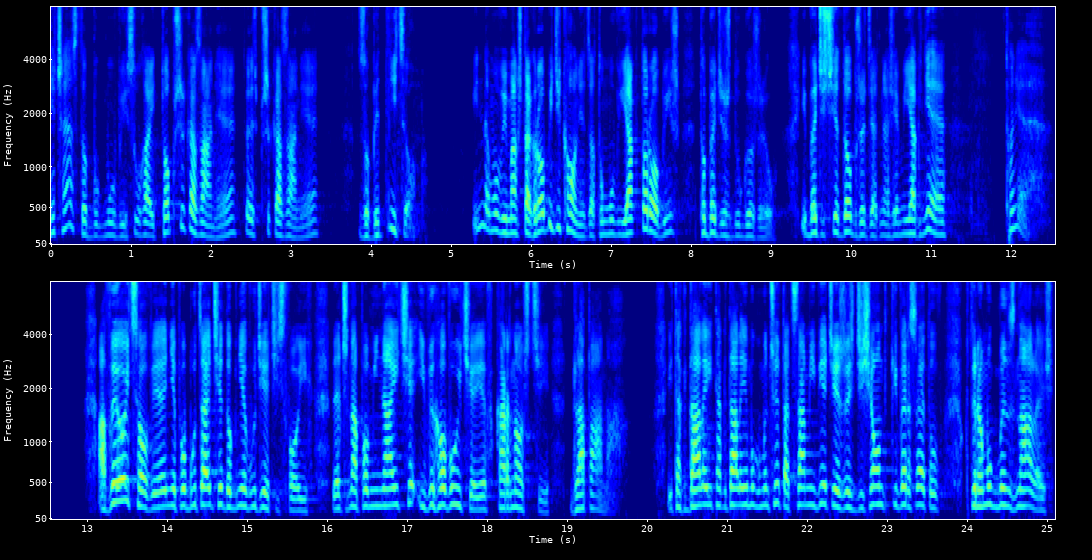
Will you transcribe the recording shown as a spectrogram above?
Nieczęsto Bóg mówi: Słuchaj, to przykazanie to jest przykazanie z obietnicą. Inne mówi, masz tak robić i koniec. A tu mówi, jak to robisz, to będziesz długo żył. I będziesz się dobrze dziać na ziemi. Jak nie, to nie. A wy, ojcowie, nie pobudzajcie do gniewu dzieci swoich, lecz napominajcie i wychowujcie je w karności dla Pana. I tak dalej, i tak dalej mógłbym czytać. Sami wiecie, że jest dziesiątki wersetów, które mógłbym znaleźć,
